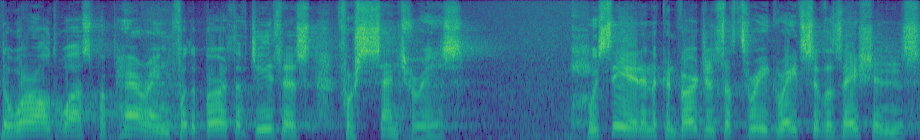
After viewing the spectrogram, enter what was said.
The world was preparing for the birth of Jesus for centuries. We see it in the convergence of three great civilizations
